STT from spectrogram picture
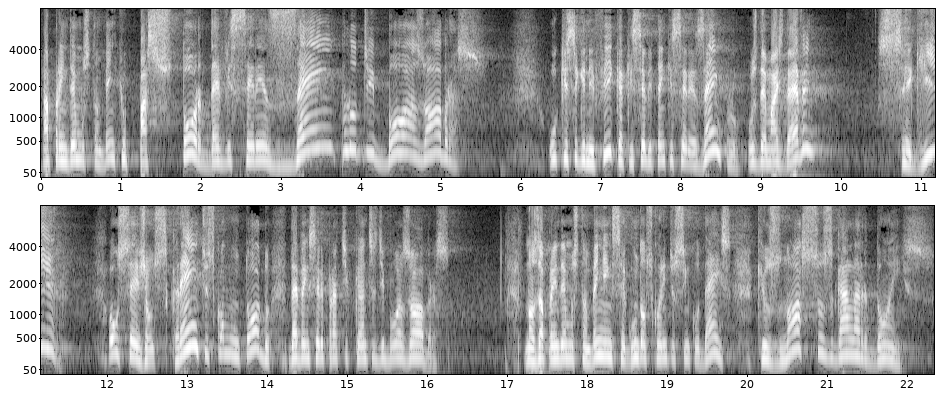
Aprendemos também que o pastor deve ser exemplo de boas obras. O que significa que se ele tem que ser exemplo, os demais devem seguir. Ou seja, os crentes como um todo devem ser praticantes de boas obras. Nós aprendemos também em 2 Coríntios 5,10 que os nossos galardões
